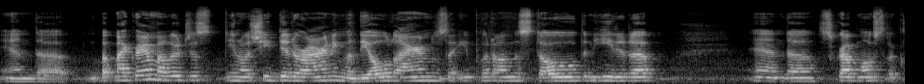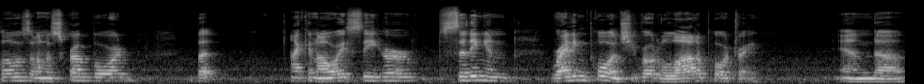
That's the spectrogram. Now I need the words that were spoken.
And uh, but my grandmother just, you know, she did her ironing with the old irons that you put on the stove and heated up, and uh, scrubbed most of the clothes on a scrub board. But I can always see her sitting and writing poems. She wrote a lot of poetry, and uh,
